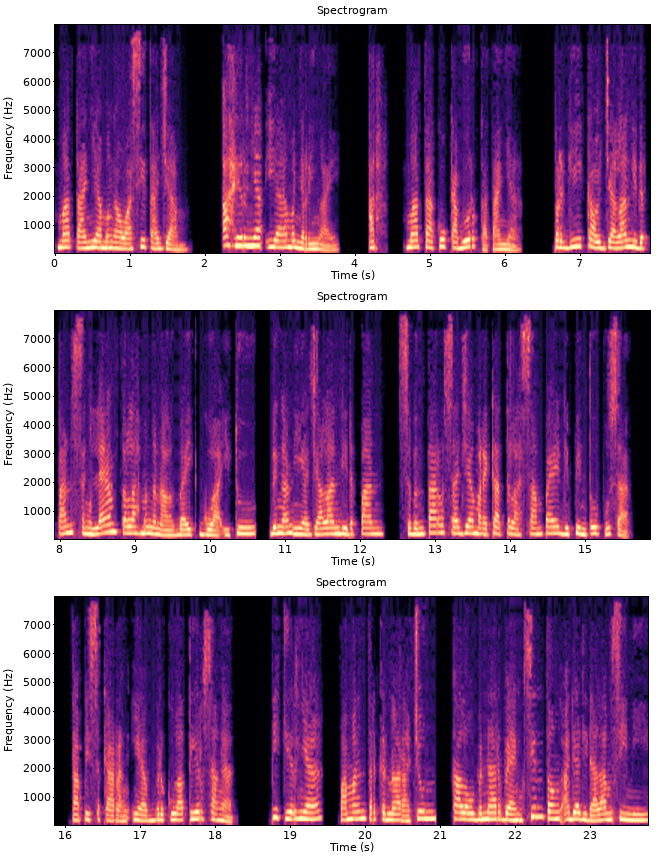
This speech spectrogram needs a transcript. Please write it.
matanya mengawasi tajam. Akhirnya ia menyeringai. Ah, mataku kabur katanya. Pergi kau jalan di depan Seng Lem telah mengenal baik gua itu, dengan ia jalan di depan, sebentar saja mereka telah sampai di pintu pusat. Tapi sekarang ia berkhawatir sangat. Pikirnya, paman terkena racun, kalau benar Beng Sintong ada di dalam sini,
